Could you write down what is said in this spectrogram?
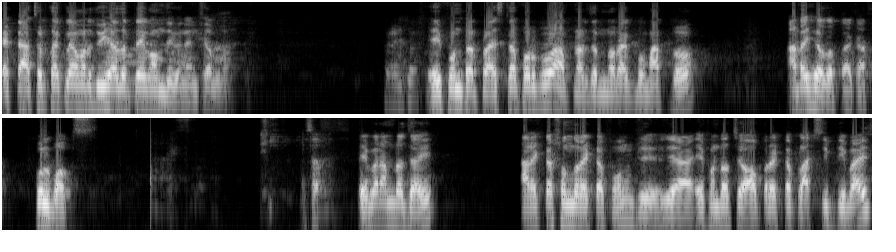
একটা আচর থাকলে আমার দুই হাজার টাকা কম দিবেন ইনশাল্লাহ এই ফোনটার প্রাইসটা পড়ব, আপনার জন্য রাখব মাত্র আঠাইশ হাজার টাকা ফুল বক্স আচ্ছা এবার আমরা যাই আরেকটা সুন্দর একটা ফোন এই ফোনটা হচ্ছে অপর একটা ফ্ল্যাগশিপ ডিভাইস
